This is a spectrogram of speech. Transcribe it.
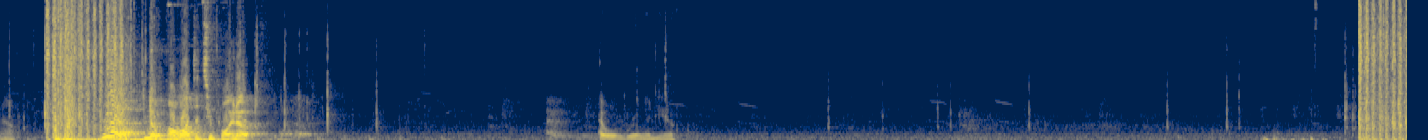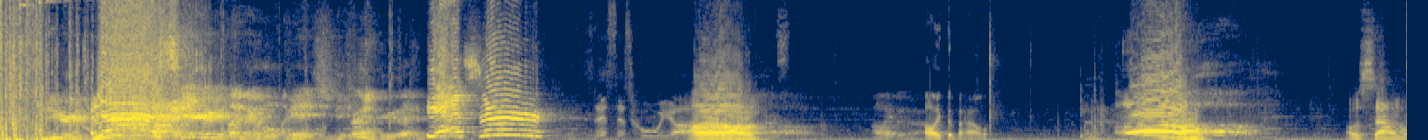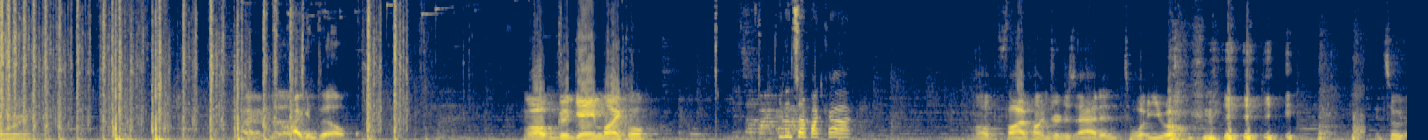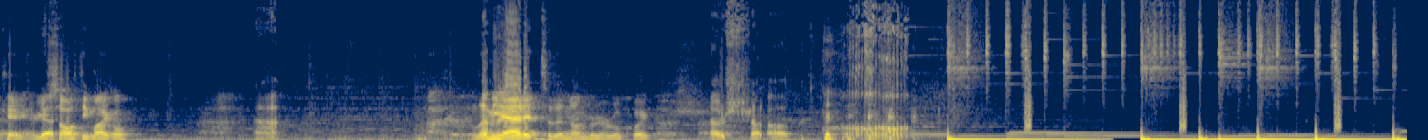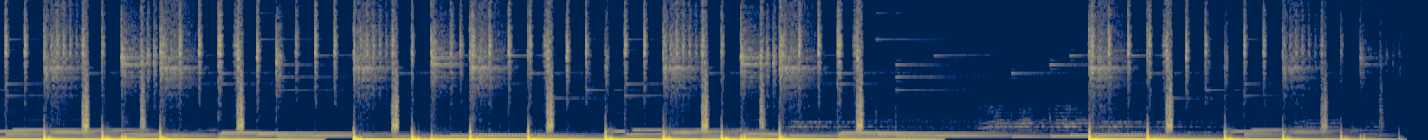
No! No! I want the oh. 2.0. I will ruin you. Yes! You're like a little bitch to try and do that. Yes, sir! This is who we are. Oh. I like the vow. Oh. I was sound whoring. I can tell. Well, good game, Michael. You can suck my cock. Well, 500 is added to what you owe me. it's okay. Are you Yeah. salty, Michael? Uh, nah. Let me add it to the number real quick. Oh, shut up.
